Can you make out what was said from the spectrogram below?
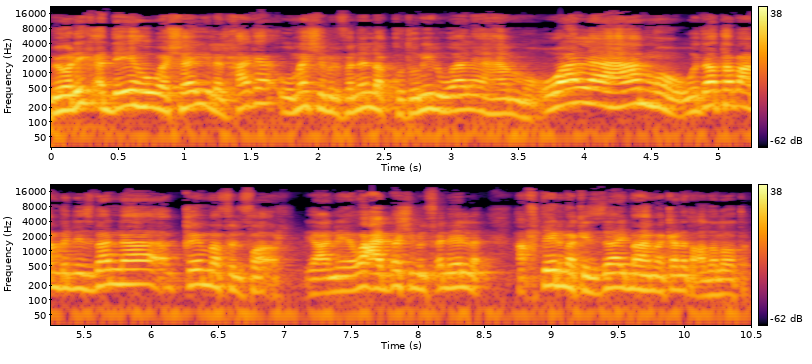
بيوريك قد إيه هو شايل الحاجة وماشي بالفانيلا القطونيل ولا همه ولا همه. وده طبعا بالنسبة لنا قمة في الفقر. يعني واحد ماشي بالفانيلا هحترمك إزاي مهما كانت عضلاتك.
